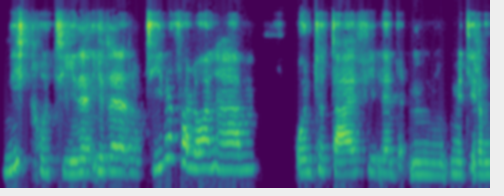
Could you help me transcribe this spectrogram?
nicht Routine, ihre Routine verloren haben und total viele mit ihrem,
